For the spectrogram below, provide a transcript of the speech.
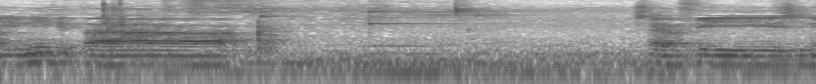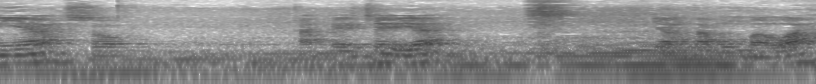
kali ini kita servis ini ya sok KTC ya yang tabung bawah.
